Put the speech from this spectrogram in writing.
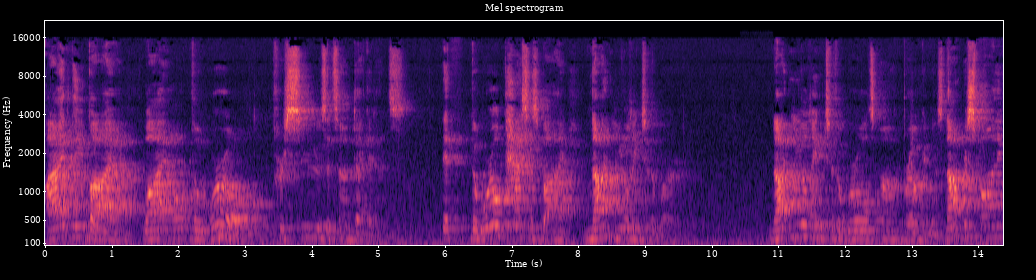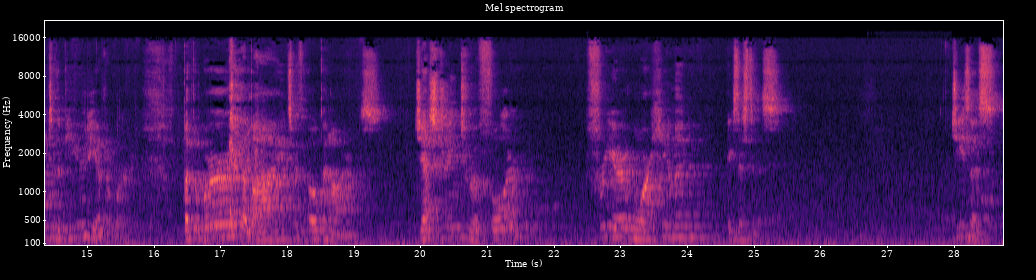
idly by while the world pursues its own decadence. It, the world passes by, not yielding to the word, not yielding to the world's own brokenness, not responding to the beauty of the word. But the word abides with open arms, gesturing to a fuller, freer, more human existence. Jesus,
